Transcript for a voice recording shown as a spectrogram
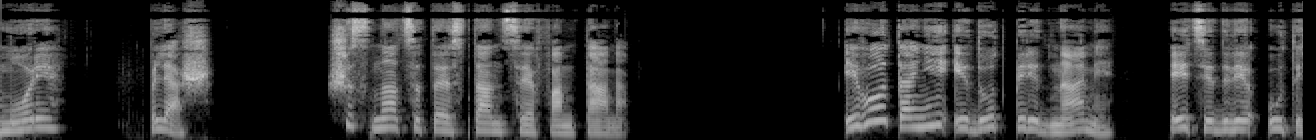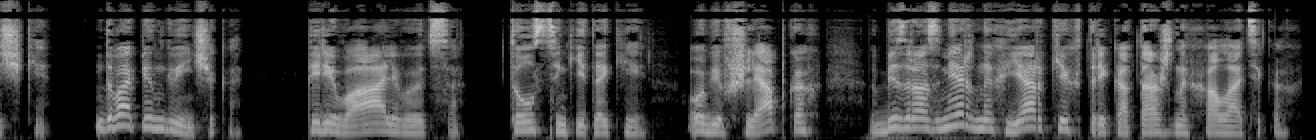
Море, пляж. Шестнадцатая станция фонтана. И вот они идут перед нами, эти две уточки, два пингвинчика. Переваливаются, толстенькие такие, обе в шляпках, в безразмерных ярких трикотажных халатиках.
